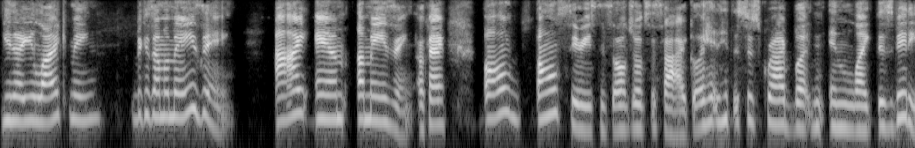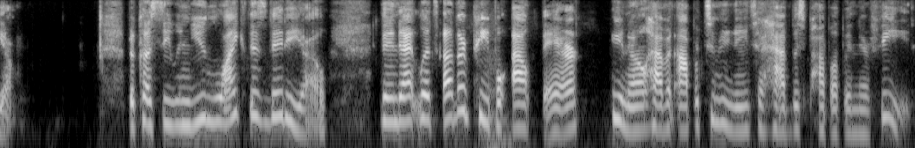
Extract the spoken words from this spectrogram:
You know, you like me because I'm amazing. I am amazing. Okay. All all seriousness, all jokes aside, go ahead and hit the subscribe button and like this video. Because see, when you like this video, then that lets other people out there, you know, have an opportunity to have this pop up in their feed.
